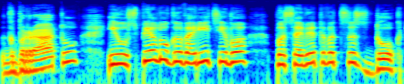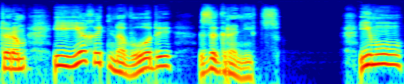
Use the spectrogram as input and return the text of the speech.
к брату и успел уговорить его посоветоваться с доктором и ехать на воды за границу. Ему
